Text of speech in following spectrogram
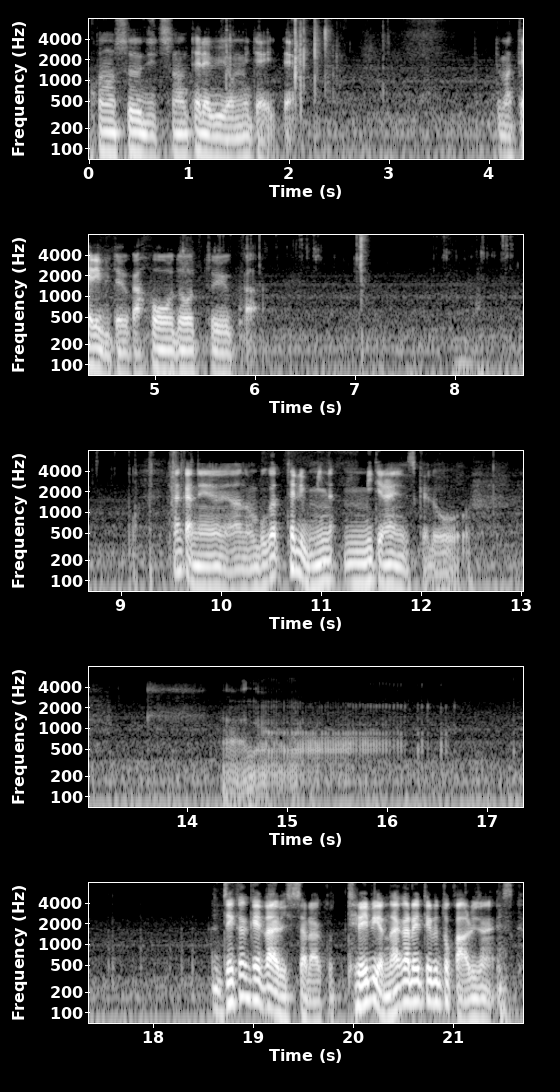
この数日のテレビを見ていて。まあテレビというか報道というかなんかねあの僕はテレビみんな見てないんですけどあの出かけたりしたらこうテレビが流れてるとこあるじゃないですか。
